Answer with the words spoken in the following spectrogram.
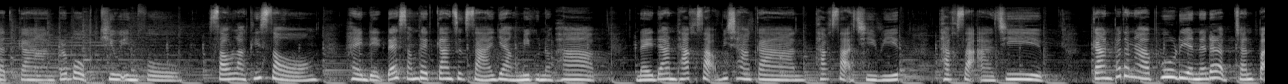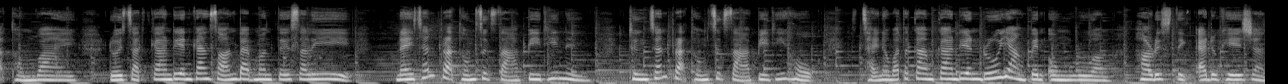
จัดการระบบ Q-Info เสาหลักที่ 2 ให้เด็กได้สำเร็จการศึกษาอย่างมีคุณภาพ ในด้านทักษะวิชาการ ทักษะชีวิต ทักษะอาชีพ การพัฒนาผู้เรียนในระดับชั้นปฐมวัย โดยจัดการเรียนการสอนแบบมอนเตสซอรีในชั้นประถมศึกษาปีที่ 1 ถึงชั้นประถมศึกษาปีที่ 6 ใช้นวัตกรรมการเรียนรู้อย่างเป็นองค์รวม Holistic Education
